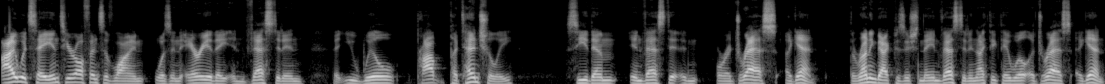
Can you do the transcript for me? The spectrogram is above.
I would say interior offensive line was an area they invested in that you will prob- potentially see them invest in or address again. The running back position they invested in, I think they will address again.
